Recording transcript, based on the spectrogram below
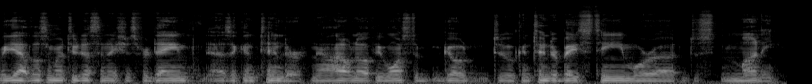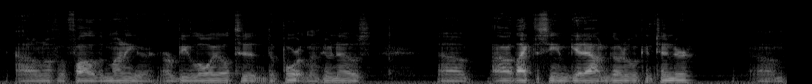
but yeah, those are my two destinations for Dame as a contender. Now I don't know if he wants to go to a contender-based team or uh, just money. I don't know if he'll follow the money or, or be loyal to the Portland. Who knows? Uh, I would like to see him get out and go to a contender, um,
